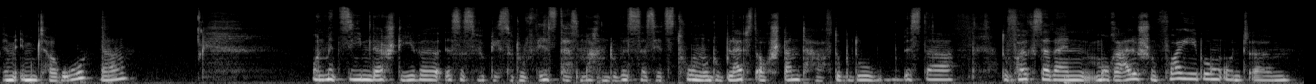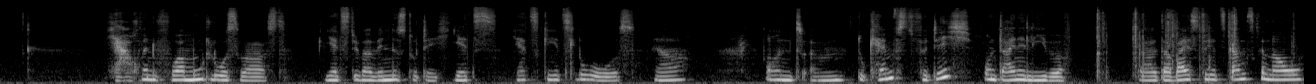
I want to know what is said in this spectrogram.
im, im Tarot, ja. Und mit sieben der Stäbe ist es wirklich so, du willst das machen, du willst das jetzt tun und du bleibst auch standhaft. Du, du bist da, du folgst da deinen moralischen Vorgebungen und ähm, ja, auch wenn du vorher mutlos warst, jetzt überwindest du dich, jetzt, jetzt geht's los, ja. Und ähm, du kämpfst für dich und deine Liebe. Da, da weißt du jetzt ganz genau,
